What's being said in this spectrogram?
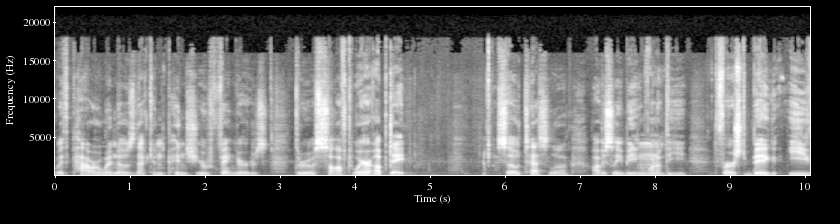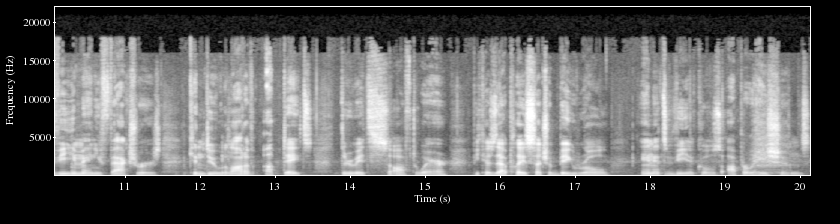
with power windows that can pinch your fingers through a software update. So, Tesla, obviously being one of the first big EV manufacturers, can do a lot of updates through its software because that plays such a big role in its vehicle's operations.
